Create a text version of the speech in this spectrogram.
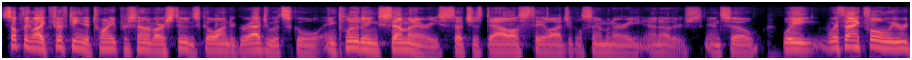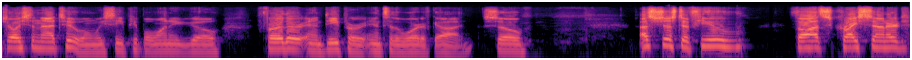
something like 15 to 20 percent of our students go on to graduate school, including seminaries such as Dallas Theological Seminary and others. And so we we're thankful, we rejoice in that too when we see people wanting to go further and deeper into the Word of God. So that's just a few thoughts, Christ-centered,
